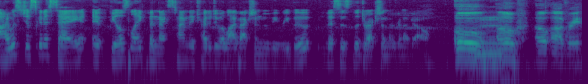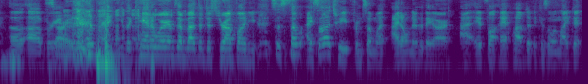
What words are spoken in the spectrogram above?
I was just gonna say, it feels like the next time they try to do a live action movie reboot, this is the direction they're gonna go. Oh, Mm. oh, oh, Aubrey, oh, Aubrey. Sorry. the, the can of worms I'm about to just drop on you. So, some I saw a tweet from someone. I don't know who they are. I, it, fo- it popped up because someone liked it.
